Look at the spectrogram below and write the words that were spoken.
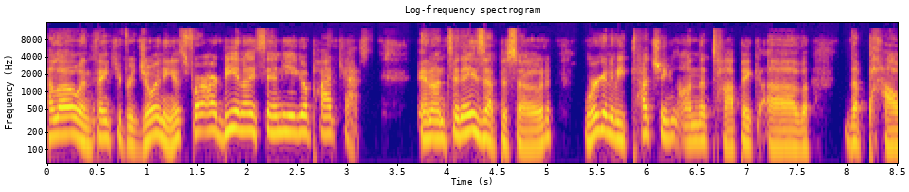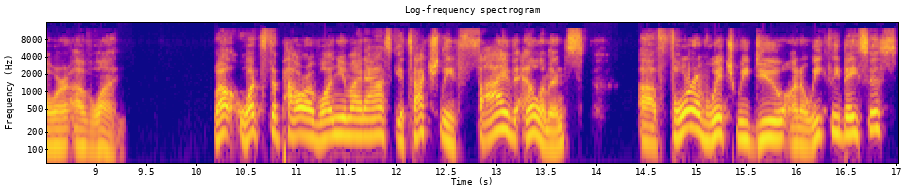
Hello, and thank you for joining us for our BNI San Diego podcast. And on today's episode, we're going to be touching on the topic of the power of one. Well, what's the power of one, you might ask? It's actually five elements, uh, four of which we do on a weekly basis,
